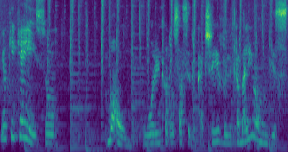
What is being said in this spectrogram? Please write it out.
E o que, que é isso? Bom, o orientador socioeducativo, ele trabalha em ONGs,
